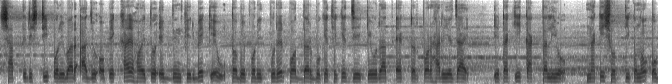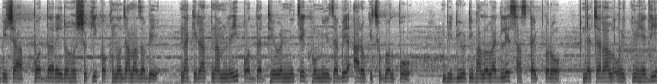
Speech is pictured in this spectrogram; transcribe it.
সাতত্রিশটি পরিবার আজও অপেক্ষায় হয়তো একদিন ফিরবে কেউ। তবে ফরিদপুরের পদ্মার বুকে থেকে যে কেউ রাত একটার পর হারিয়ে যায়, এটা কি কাকতালীয়? নাকি সত্যি কোনো অভিশাপ? পদ্মার এই রহস্য কি কখনো জানা যাবে? নাকি রাত নামলেই পদ্মার ঢেউয়ের নিচে ঘুমিয়ে যাবে আরও কিছু গল্প। ভিডিওটি ভালো লাগলে সাবস্ক্রাইব করো। ন্যাচারাল উইথ মেহেদি,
